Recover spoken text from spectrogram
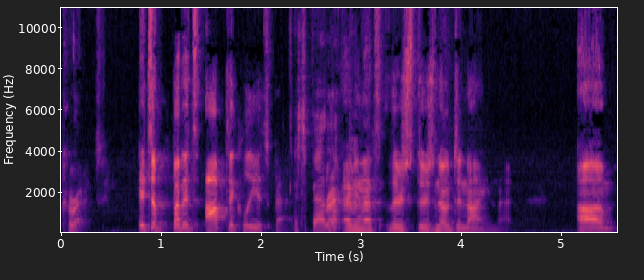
Correct. It's a, but it's optically it's bad. It's a bad Right. look, I mean, yeah. that's there's there's no denying that. Um.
